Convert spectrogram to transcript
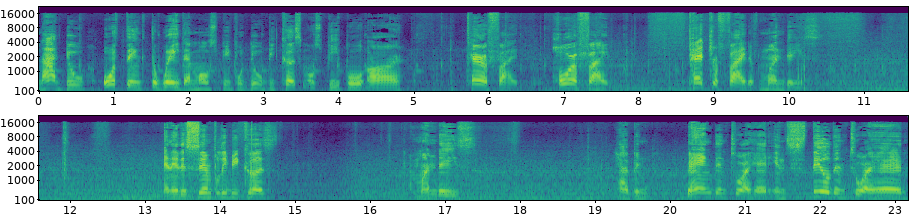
not do or think the way that most people do because most people are terrified, horrified, petrified of Mondays. And it is simply because Mondays have been banged into our head, instilled into our head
